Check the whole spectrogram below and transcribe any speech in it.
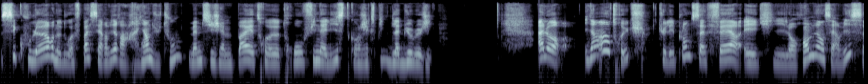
ces couleurs ne doivent pas servir à rien du tout, même si j'aime pas être trop finaliste quand j'explique de la biologie. Alors, il y a un truc que les plantes savent faire et qui leur rend bien service,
